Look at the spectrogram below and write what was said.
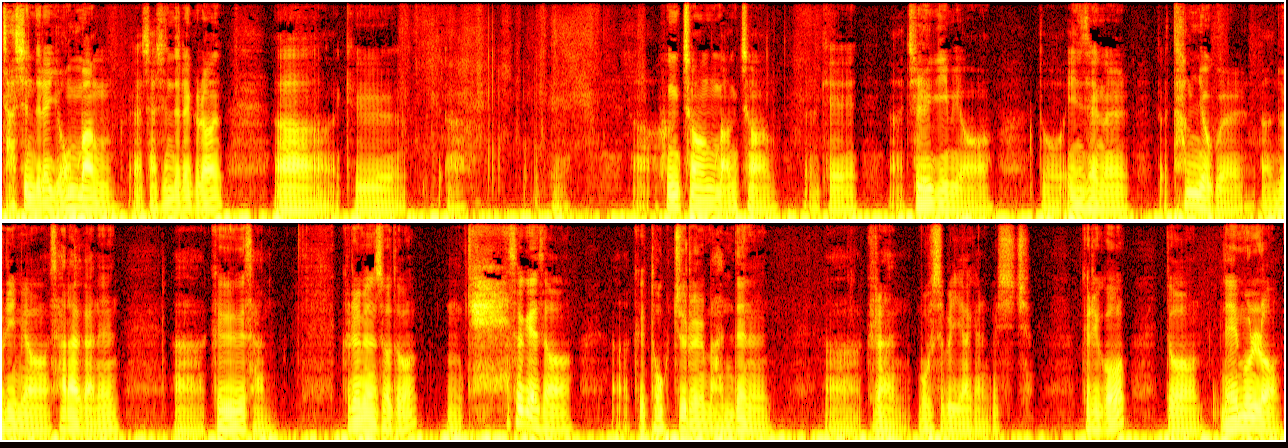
자신들의 욕망, 자신들의 그런 어, 그 어, 어, 흥청망청 이렇게 어, 즐기며 또 인생을 탐욕을 어, 누리며 살아가는 그 삶. 그러면서도 음, 계속해서 그 독주를 만드는 그러한 모습을 이야기하는 것이죠. 그리고 또 뇌물로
